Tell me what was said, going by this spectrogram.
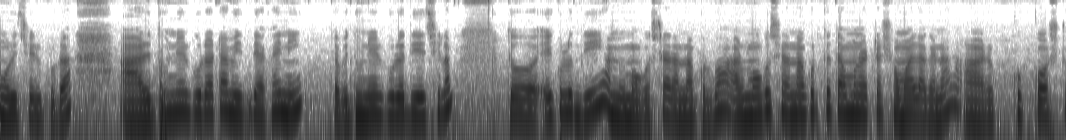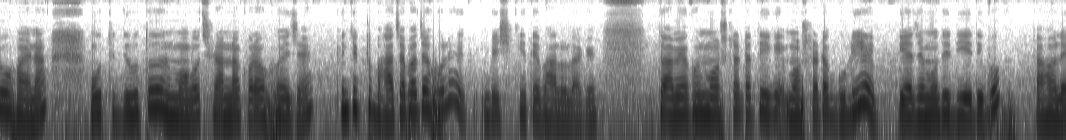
মরিচের গুঁড়া। আর ধনের গুঁড়াটা আমি দেখাইনি তবে ধনের গুঁড়ো দিয়েছিলাম। তো এগুলো দিয়েই আমি মগজটা রান্না করব। আর মগজ রান্না করতে তেমন একটা সময় লাগে না, আর খুব কষ্টও হয় না। অতি দ্রুত মগজ রান্না করা হয়ে যায়। কিন্তু একটু ভাজা ভাজা হলে বেশি খেতে ভালো লাগে। তো আমি এখন মশলাটা দিয়ে মশলাটা গুলিয়ে পেঁয়াজের মধ্যে দিয়ে দিব। তাহলে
